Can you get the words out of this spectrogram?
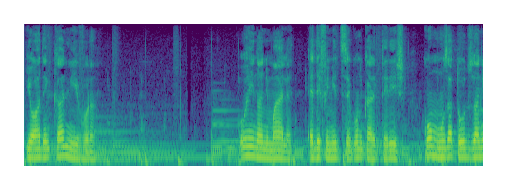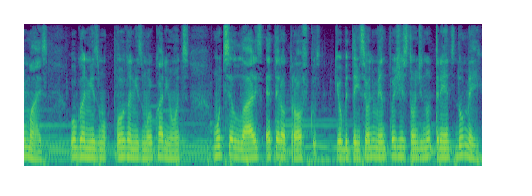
e ordem Carnívora. O reino Animalia é definido segundo características comuns a todos os animais, organismo, organismos eucariontes, multicelulares, heterotróficos que obtém seu alimento por gestão de nutrientes do meio.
